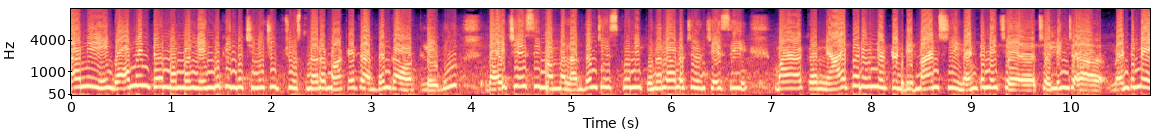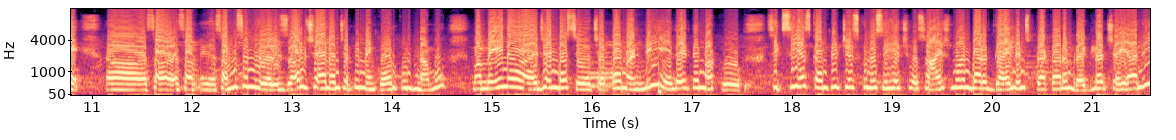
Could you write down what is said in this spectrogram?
కానీ గవర్నమెంట్ మమ్మల్ని ఎందుకు ఇంత చిన్న చూపు చూస్తున్నారో మాకైతే అర్థం కావట్లేదు. దయచేసి మమ్మల్ని అర్థం చేసుకొని పునరాలోచన చేసి మా యొక్క న్యాయపరమైనటువంటి డిమాండ్స్ని వెంటనే చె- చెల్లించ వెంటనే సమస్యను రిజాల్వ్ చేయాలని చెప్పి మేము కోరుకుంటున్నాము. మా మెయిన్ ఎజెండా చెప్పామండి. ఏదైతే మాకు సిక్స్ ఇయర్స్ కంప్లీట్ చేసుకున్న సిహెచ్ఓస్ ఆయుష్మాన్ భారత్ గైడ్లైన్స్ ప్రకారం రెగ్యులర్ చేయాలి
